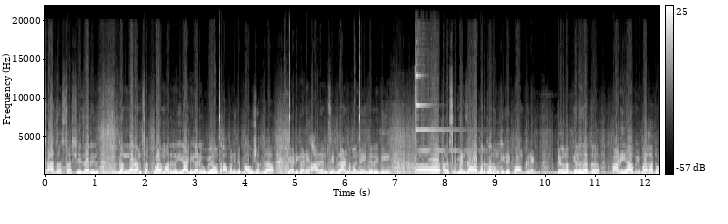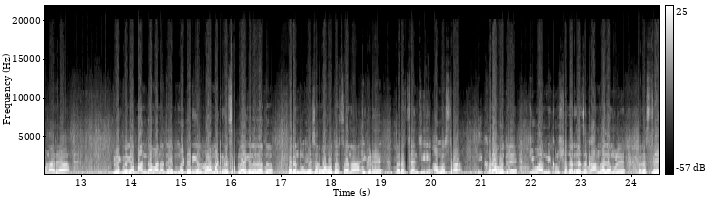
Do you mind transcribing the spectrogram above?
सात रस्ता शेजारील गंगाराम सकपाळ मार्ग या ठिकाणी उभे आहोत. आपण इथे पाहू शकता या ठिकाणी आर एम सी प्लांट म्हणजे इथे रेती सिमेंटचा वापर करून इथे कॉन्क्रीट डेव्हलप केलं जातं आणि ह्या विभागात होणाऱ्या वेगवेगळ्या बांधकामांना ते मटेरियल रॉ मटेरियल सप्लाय केलं जातं. परंतु हे सर्व होत असताना इकडे रस्त्यांची अवस्था ही खराब होते किंवा निकृष्ट दर्जाचं काम झाल्यामुळे रस्ते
